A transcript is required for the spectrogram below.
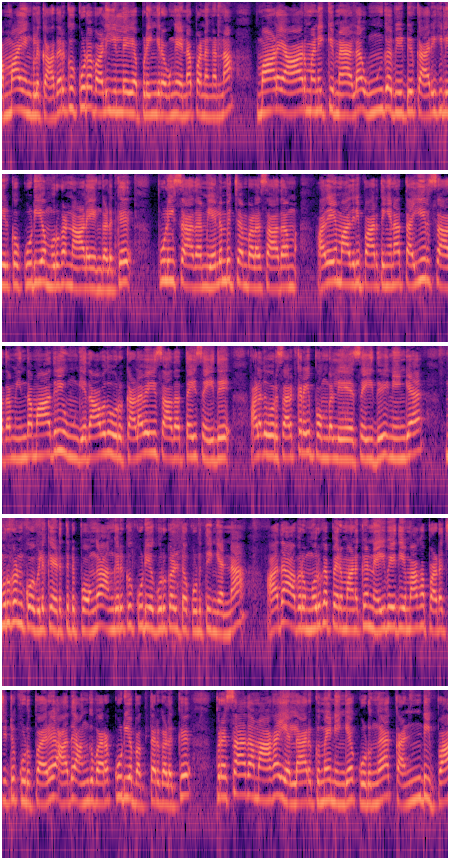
அம்மா எங்களுக்கு அதற்கு கூட வழி இல்லை அப்படிங்கிறவங்க என்ன பண்ணுங்கன்னா மாலை ஆறு மணிக்கு மேலே உங்கள் வீட்டிற்கு அருகில் இருக்கக்கூடிய முருகன் ஆலயங்களுக்கு புளி சாதம் எலும்பிச்சம்பழ சாதம் அதே மாதிரி பார்த்தீங்கன்னா தயிர் சாதம் இந்த மாதிரி உங் ஏதாவது ஒரு கலவை சாதத்தை செய்து அல்லது ஒரு சர்க்கரை பொங்கல் செய்து நீங்கள் முருகன் கோவிலுக்கு எடுத்துட்டு போங்க. அங்க இருக்கக்கூடிய குருக்கள்கிட்ட கொடுத்தீங்கன்னா அதை அவர் முருகப்பெருமானுக்கு நைவேத்தியமாக படைச்சிட்டு கொடுப்பாரு. அது அங்கு வரக்கூடிய பக்தர்களுக்கு பிரசாதமாக எல்லாருக்குமே நீங்க கொடுங்க. கண்டிப்பா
